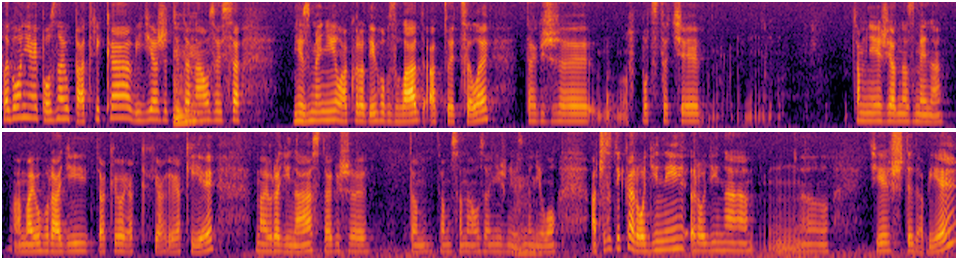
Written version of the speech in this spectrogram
Lebo oni aj poznajú Patrika, vidia, že teda mm-hmm. naozaj sa nezmenil, akorát jeho vzhľad a to je celé. Takže v podstate tam nie je žiadna zmena. A majú ho radi takého, jak, jak, jaký je. Majú radi nás, takže tam, tam sa naozaj nič mhm. nezmenilo. A čo sa týka rodiny, rodina mm, tiež teda vie, e,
